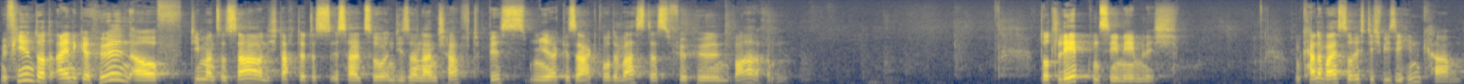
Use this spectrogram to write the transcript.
Mir fielen dort einige Höhlen auf, die man so sah, und ich dachte, das ist halt so in dieser Landschaft, bis mir gesagt wurde, was das für Höhlen waren. Dort lebten sie nämlich. Und keiner weiß so richtig, wie sie hinkamen.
